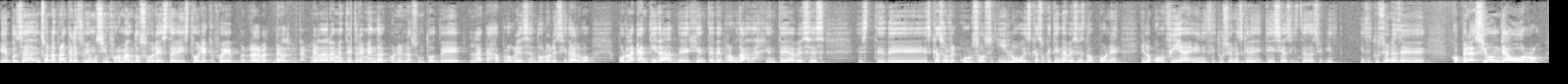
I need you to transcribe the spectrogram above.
Bien, pues en Zona Franca le estuvimos informando sobre esta historia que fue verdaderamente tremenda con el asunto de la Caja Progresa en Dolores Hidalgo, por la cantidad de gente defraudada, gente a veces este, de escasos recursos y lo escaso que tiene a veces lo pone y lo confía en instituciones crediticias, instituciones de cooperación, de ahorro.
